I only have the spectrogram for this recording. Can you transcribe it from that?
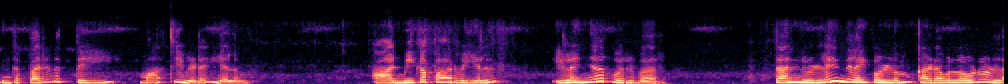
இந்த பருவத்தை மாற்றிவிட இயலும். ஆன்மீக பார்வையில் இளைஞர் ஒருவர். தன்னுள்ளே நிலை கொள்ளும் கடவுளோடுள்ள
